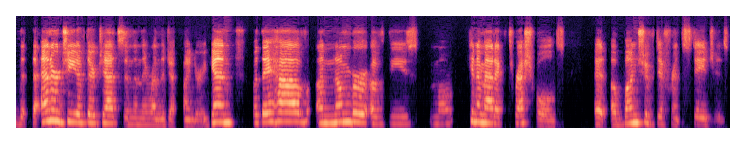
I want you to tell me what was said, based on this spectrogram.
the, the energy of their jets, and then they run the jet finder again. But they have a number of these kinematic thresholds at a bunch of different stages,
